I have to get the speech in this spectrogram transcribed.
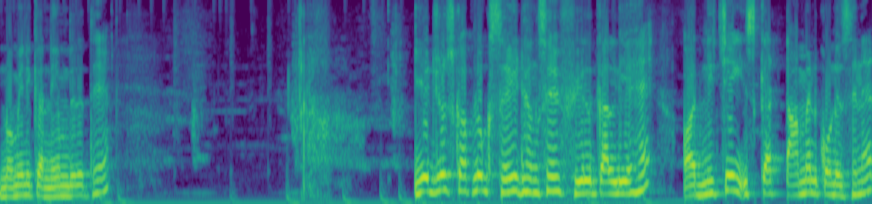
नॉमिनी का नेम दे देते हैं। ये जो को आप लोग सही ढंग से फिल कर लिए हैं और नीचे इसका टर्म एंड कंडीशन है।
